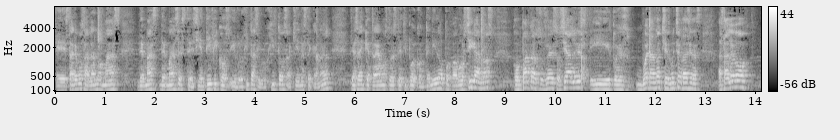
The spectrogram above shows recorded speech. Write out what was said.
estaremos hablando más de más, de más este, científicos y brujitas y brujitos aquí en este canal. Ya saben que traemos todo este tipo de contenido. Por favor, síganos, compartan sus redes sociales y pues buenas noches, muchas gracias. Hasta luego.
